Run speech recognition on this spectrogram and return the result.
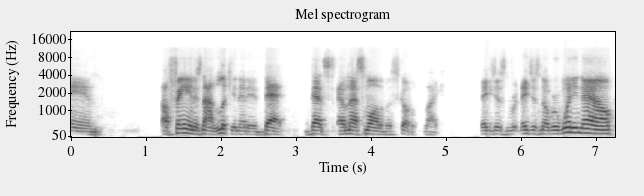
And a fan is not looking at it that that's on that small of a scope. Like they just they just know we're winning now.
